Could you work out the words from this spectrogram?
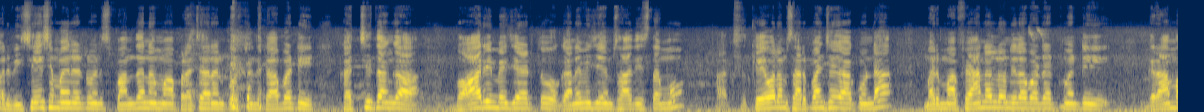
మరి విశేషమైనటువంటి స్పందన మా ప్రచారానికి వస్తుంది కాబట్టి ఖచ్చితంగా భారీ మెజార్టీతో ఘన విజయం సాధిస్తాము. కేవలం సర్పంచే కాకుండా మరి మా ఫ్యానల్లో నిలబడేటువంటి గ్రామ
